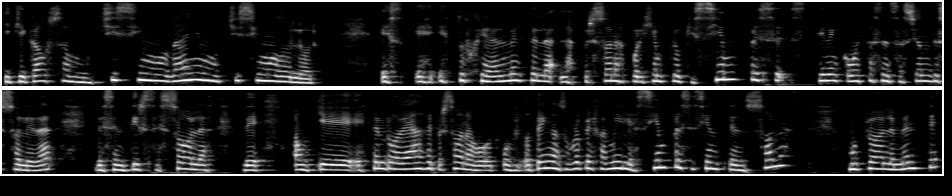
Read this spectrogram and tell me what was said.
y que causa muchísimo daño, muchísimo dolor es, esto generalmente las personas, por ejemplo, que siempre tienen como esta sensación de soledad, de sentirse solas, de aunque estén rodeadas de personas o, tengan su propia familia, siempre se sienten solas, muy probablemente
